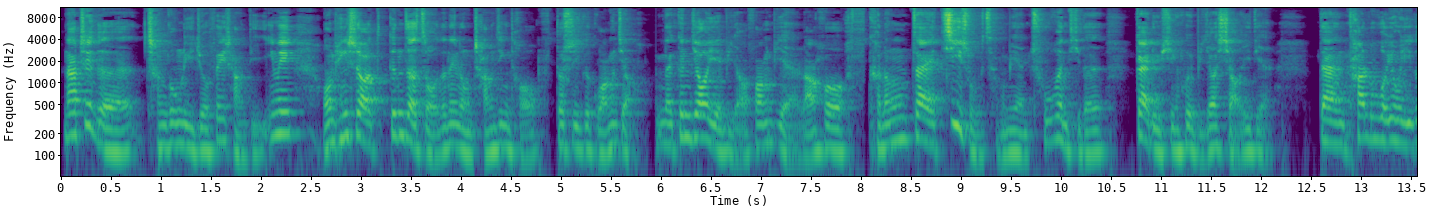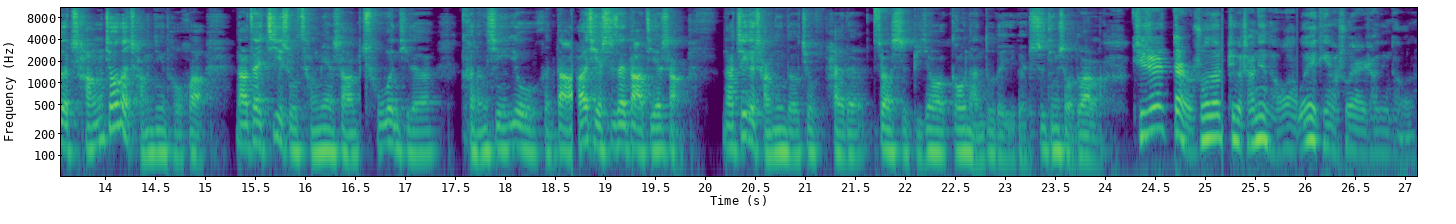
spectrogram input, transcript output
那这个成功率就非常低，因为我们平时要跟着走的那种长镜头都是一个广角，那跟焦也比较方便，然后可能在技术层面出问题的概率性会比较小一点。但他如果用一个长焦的长镜头话，那在技术层面上出问题的可能性又很大，而且是在大街上，那这个长镜头就拍的算是比较高难度的一个视听手段了。其实戴尔说的这个长镜头啊，我也挺想说一下这长镜头的，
